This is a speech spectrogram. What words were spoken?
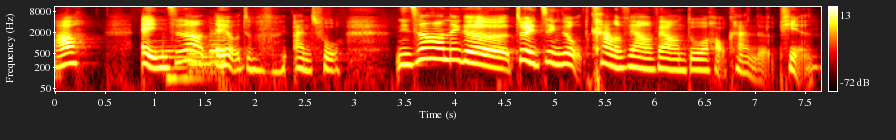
好，哎、你知道？哎、呦，我怎么 按错？你知道那个最近就看了非常非常多好看的片，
